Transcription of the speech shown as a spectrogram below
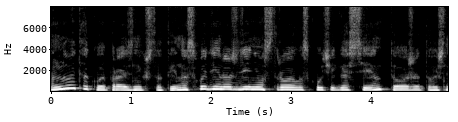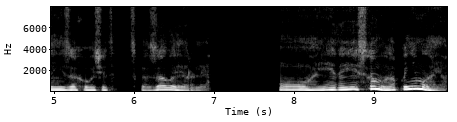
Ну и такой праздник, что ты на свой день рождения устроила с кучей гостей, он тоже точно не захочет», — сказала Эрли. «О, это я и сама понимаю.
